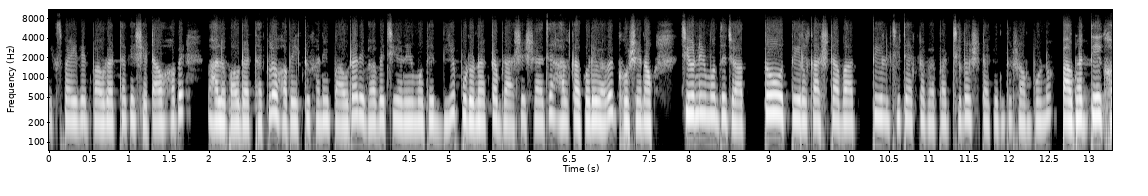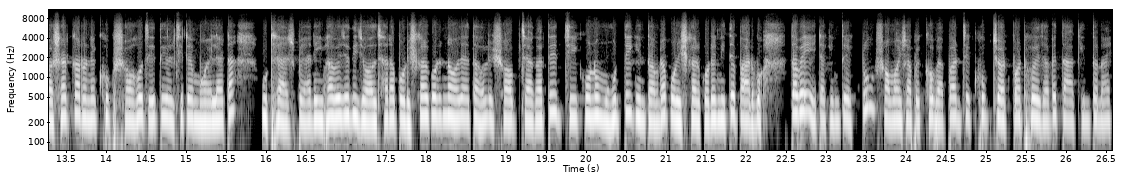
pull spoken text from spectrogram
এক্সপায়ারি ডেট পাউডার থাকে সেটাও হবে। ভালো পাউডার থাকলেও হবে। একটুখানি পাউডার এভাবে চিরুনির মধ্যে দিয়ে পুরোনো একটা ব্রাশের সাহায্যে হালকা করে এভাবে ঘষে নাও। চিরুনির মধ্যে যত তেল কাজটা বা তেলচিটে একটা ব্যাপার ছিল, সেটা কিন্তু সম্পূর্ণ পাউডার দিয়ে ঘষার কারণে খুব সহজে তেল ছিটে ময়লাটা উঠে আসবে। আর এইভাবে যদি জল ছাড়া পরিষ্কার করে নেওয়া যায়, তাহলে সব জায়গাতে যে কোনো মুহূর্তেই কিন্তু আমরা পরিষ্কার করে নিতে পারব। তবে এটা কিন্তু একটু সময় সাপেক্ষ ব্যাপার যে খুব চটপট হয়ে যাবে তা কিন্তু নয়।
